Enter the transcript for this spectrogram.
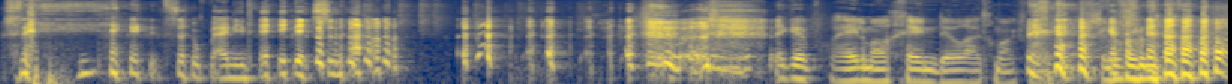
Nee, het is ook mijn idee, deze naam. Ik heb helemaal geen deel uitgemaakt. Van, van,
